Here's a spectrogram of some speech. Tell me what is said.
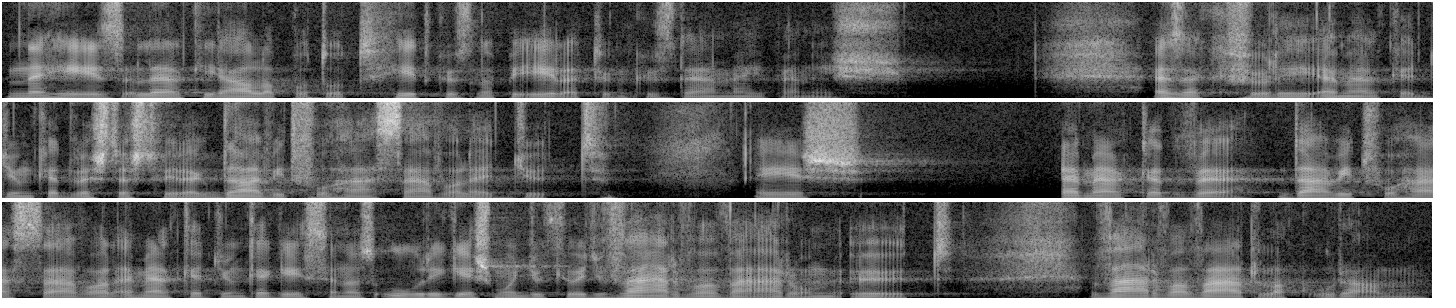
nehéz lelki állapotot hétköznapi életünk küzdelmeiben is. Ezek fölé emelkedjünk, kedves testvérek, Dávid fohászával együtt. És emelkedve Dávid fohászával emelkedjünk egészen az Úrig, és mondjuk hogy várva várom őt. Várva várlak, Uram,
